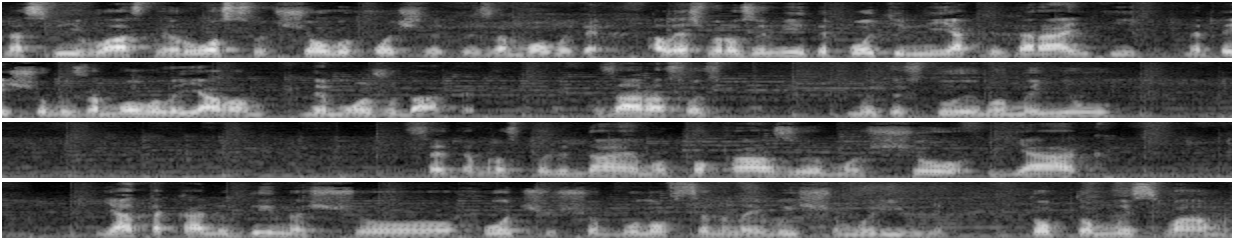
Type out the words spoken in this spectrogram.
на свій власний розсуд, що ви хочете замовити. Але ж ви розумієте, потім ніяких гарантій на те, що ви замовили, я вам не можу дати. Зараз ось ми тестуємо меню. Все там розповідаємо, показуємо, що як. Я така людина, що хочу, щоб було все на найвищому рівні. Тобто ми з вами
